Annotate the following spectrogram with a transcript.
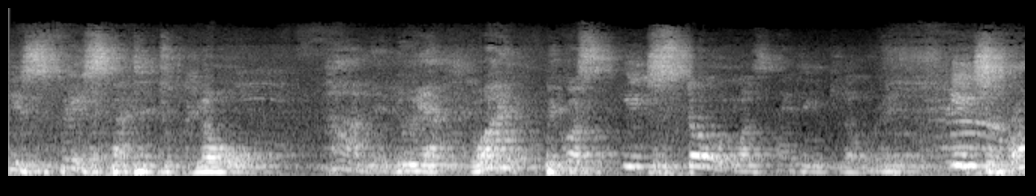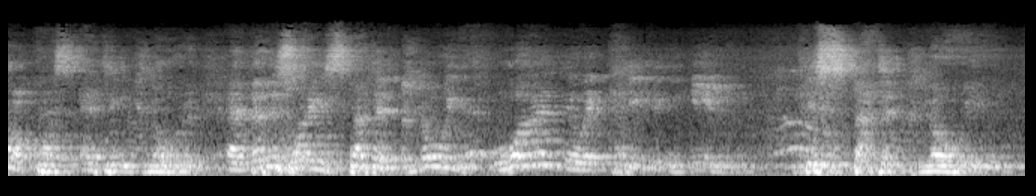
his face started to glow. Hallelujah. Why? Because each stone was adding glory. Each rock was adding glory. And that is why he started glowing. While they were killing him, he started glowing.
